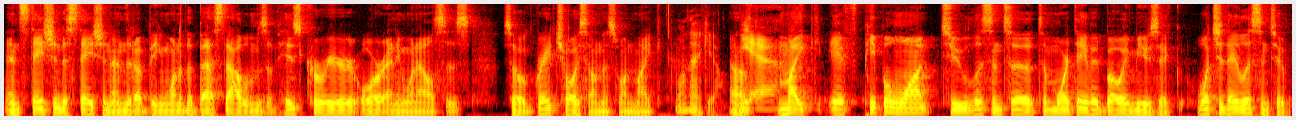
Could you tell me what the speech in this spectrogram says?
And Station to Station ended up being one of the best albums of his career or anyone else's. So great choice on this one, Mike. Well, thank you. Uh, Yeah. Mike, if people want to listen to, to more David Bowie music, what should they listen to?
